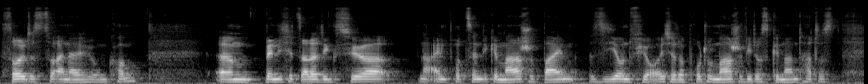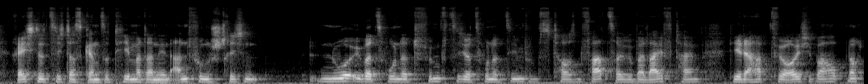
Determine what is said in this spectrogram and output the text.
sollte es zu einer Erhöhung kommen. Ähm, wenn ich jetzt allerdings höre, eine einprozentige Marge beim Sion für euch oder Bruttomarge, wie du es genannt hattest, rechnet sich das ganze Thema dann in Anführungsstrichen nur über 250 oder 257.000 Fahrzeuge über Lifetime, die ihr da habt für euch überhaupt noch?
